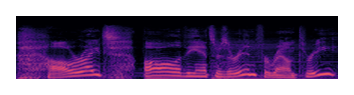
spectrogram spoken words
All right, all of the answers are in for round three.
